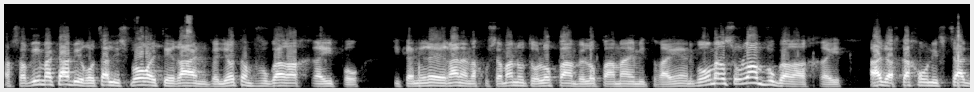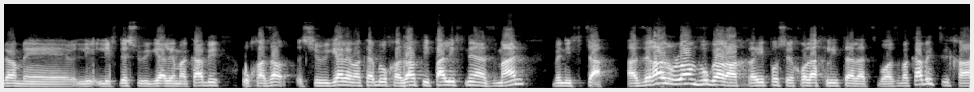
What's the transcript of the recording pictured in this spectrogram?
עכשיו, אם מכבי רוצה לשבור את ערן ולהיות המבוגר האחראי פה, כי כנראה ערן, אנחנו שמענו אותו לא פעם ולא פעמיים מתראיין, והוא אומר שהוא לא המבוגר האחראי. אגב, ככה הוא נפצע גם אה, לפני שהוא הגיע למכבי, הוא חזר, כשהוא הגיע למכבי הוא חזר טיפה לפני הזמן ונפצע. אז ערן הוא לא המבוגר האחראי פה שיכול להחליט על עצמו, אז מכבי צריכה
